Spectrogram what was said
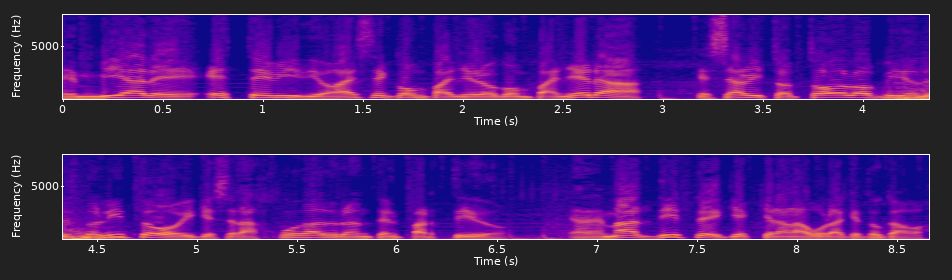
Envíale este vídeo a ese compañero o compañera que se ha visto todos los vídeos de Solito y que se la juega durante el partido. Y además dice que es que era la bola que tocaba.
